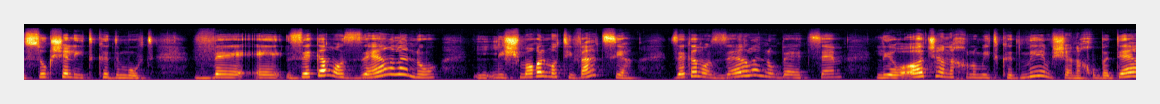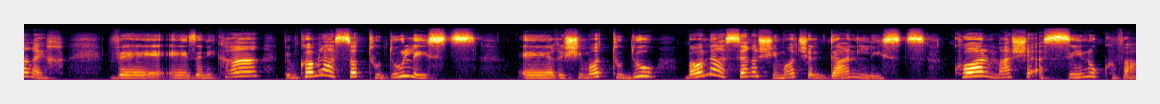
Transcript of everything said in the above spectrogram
סוג של התקדמות. וזה גם עוזר לנו לשמור על מוטיבציה. זה גם עוזר לנו בעצם לראות שאנחנו מתקדמים, שאנחנו בדרך. וזה נקרא, במקום לעשות to-do lists, אה, רשימות to-do, בואו נעשה רשימות של done lists, כל מה שעשינו כבר.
